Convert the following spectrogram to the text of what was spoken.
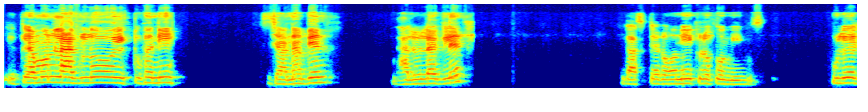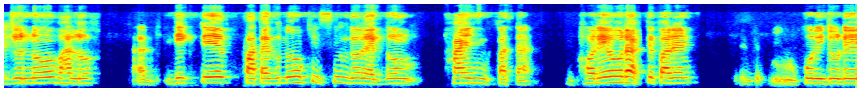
কেমন লাগল একটুখানি জানাবেন? ভালো লাগলে? গাছটার অনেক রকম ইউজ ফুলের জন্যও ভালো। আর দেখতে পাতাগুলো খুব সুন্দর, একদম ফাইন পাতা। ঘরেও রাখতে পারেন করিডোরে,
